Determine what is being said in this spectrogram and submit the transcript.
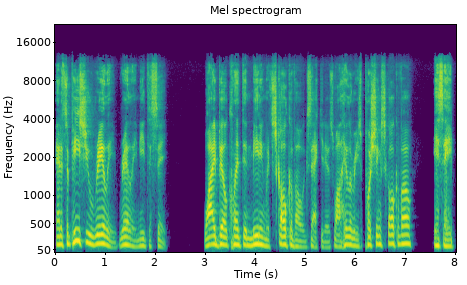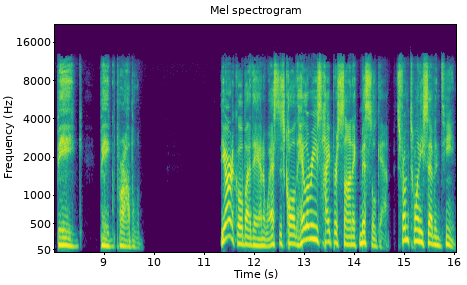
And it's a piece you really, really need to see. Why Bill Clinton meeting with Skolkovo executives while Hillary's pushing Skolkovo is a big, big problem. The article by Diana West is called Hillary's Hypersonic Missile Gap. It's from 2017.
